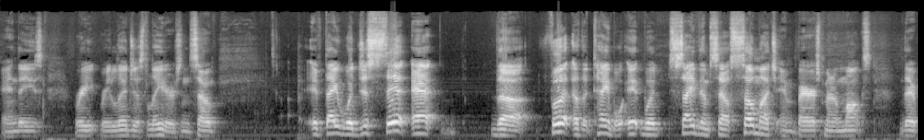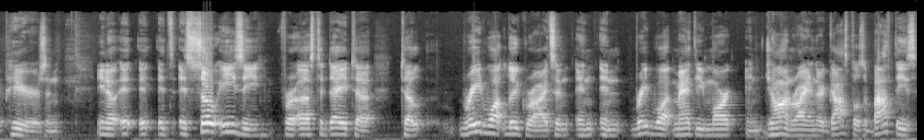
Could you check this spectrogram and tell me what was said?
and these re- religious leaders, and so if they would just sit at the foot of the table, it would save themselves so much embarrassment amongst their peers. And you know, it, it, it's it's so easy for us today to to read what Luke writes and, and, and read what Matthew, Mark, and John write in their gospels about these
